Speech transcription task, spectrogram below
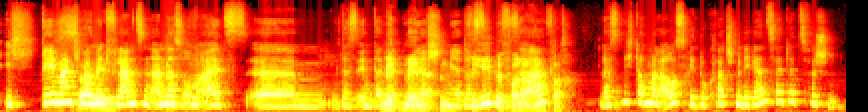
ich gehe manchmal Sorry. mit Pflanzen anders um, als ähm, das Internet Mit Menschen. mir, mir das liebevoller sagt. einfach. Lass mich doch mal ausreden, du quatsch mir die ganze Zeit dazwischen.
